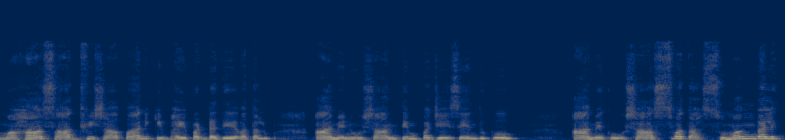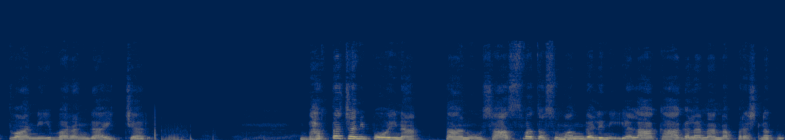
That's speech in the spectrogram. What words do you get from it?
మహాసాధ్వి శాపానికి భయపడ్డ దేవతలు ఆమెను శాంతింపజేసేందుకు ఆమెకు శాశ్వత సుమంగళిత్వాన్ని వరంగా ఇచ్చారు. భర్త చనిపోయిన తాను శాశ్వత సుమంగళిని ఎలా కాగలనన్న ప్రశ్నకు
